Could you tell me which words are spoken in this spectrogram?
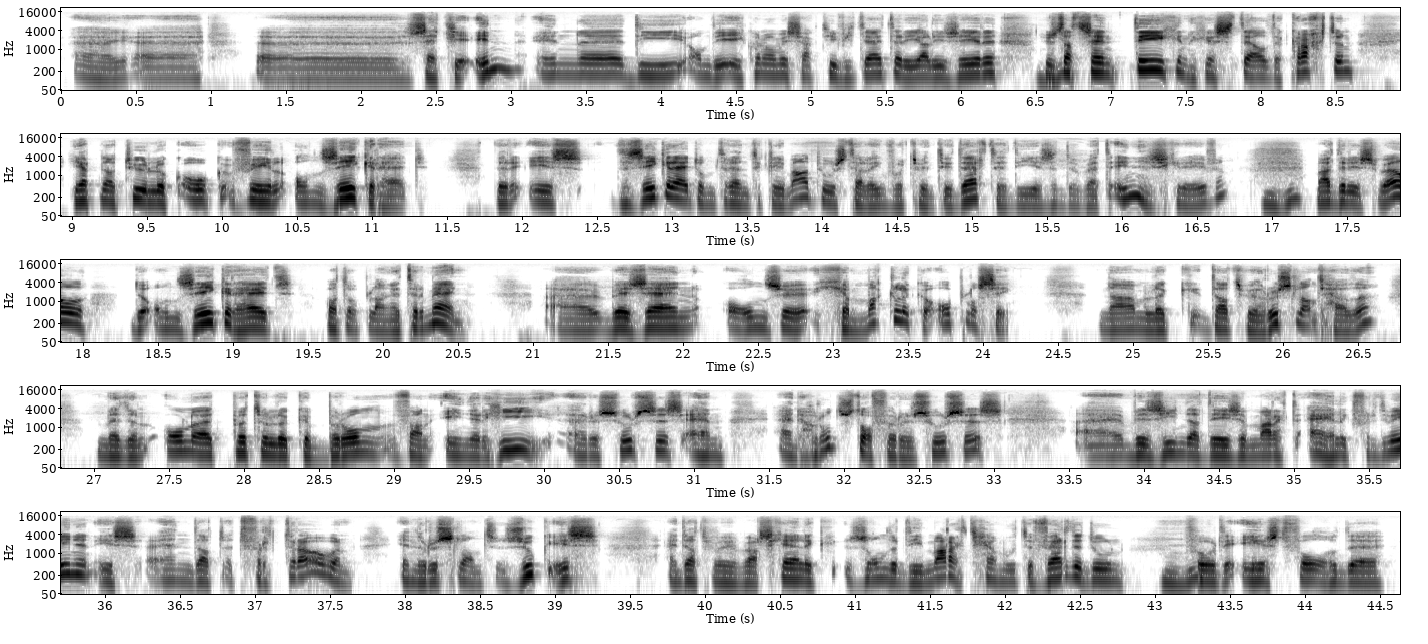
zet je in, in die, om die economische activiteit te realiseren. Dus mhm. dat zijn tegengestelde krachten. Je hebt natuurlijk ook veel onzekerheid. Er is de zekerheid omtrent de klimaatdoelstelling voor 2030, die is in de wet ingeschreven. Mm -hmm. Maar er is wel de onzekerheid wat op lange termijn. Uh, wij zijn onze gemakkelijke oplossing, namelijk dat we Rusland hadden met een onuitputtelijke bron van energieresources en, en grondstoffenresources. Uh, we zien dat deze markt eigenlijk verdwenen is en dat het vertrouwen in Rusland zoek is. En dat we waarschijnlijk zonder die markt gaan moeten verder doen mm -hmm. voor de eerstvolgende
